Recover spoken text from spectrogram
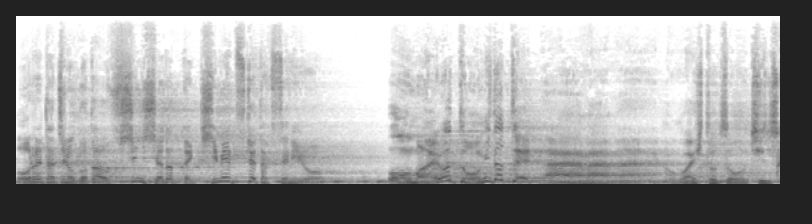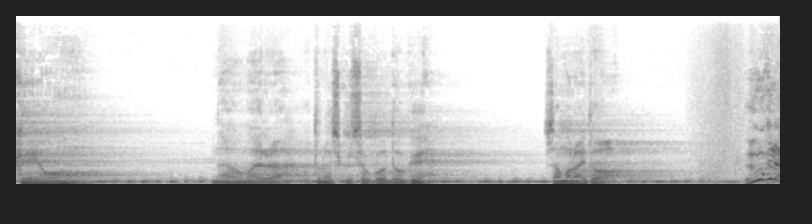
俺たちのことは不審者だって決めつけたくせによ。お前はどう見たって。まあまあまあここは一つ落ち着けよ。なあお前ら。おとなしくそこをどけ。さもないと。動くな！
